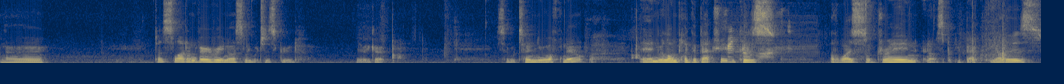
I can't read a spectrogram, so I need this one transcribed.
No. It does slide on very very nicely which is good. There we go. So we'll turn you off now. And we'll unplug the battery because otherwise it'll drain and I'll just put you back with the others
